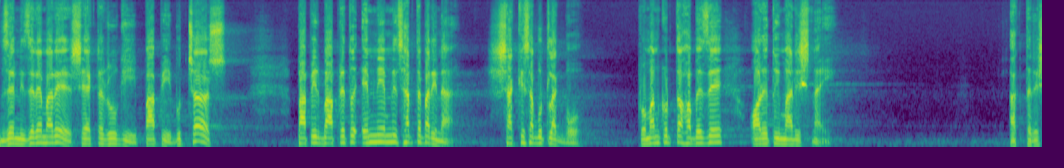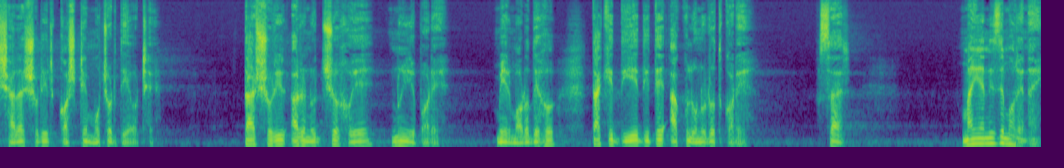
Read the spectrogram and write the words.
যে নিজেরে মারে, সে একটা রুগী, পাপি, বুঝছস? পাপির বাপরে তো এমনি এমনি ছাড়তে পারি না। সাক্ষী সাবুত লাগবো। প্রমাণ করতে হবে যে অরে তুই মারিস নাই। আক্তারের সারা শরীর কষ্টে মোচড় দিয়ে ওঠে। তার শরীর আরও নুজ্জ হয়ে নুয়ে পড়ে। মেয়ের মরদেহ তাকে দিয়ে দিতে আকুল অনুরোধ করে। স্যার, মাইয়া নিজে মরে নাই।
